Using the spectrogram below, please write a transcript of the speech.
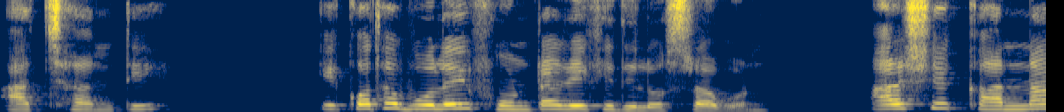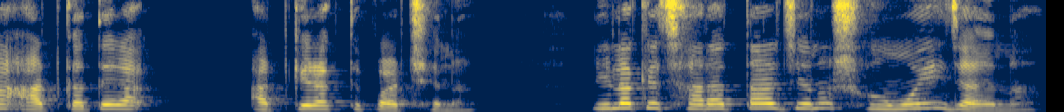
আচ্ছা আন্টি। এ কথা বলেই ফোনটা রেখে দিল শ্রাবণ। আর সে কান্না আটকাতে আটকে রাখতে পারছে না। নীলাকে ছাড়া তার যেন সময়ই যায় না।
